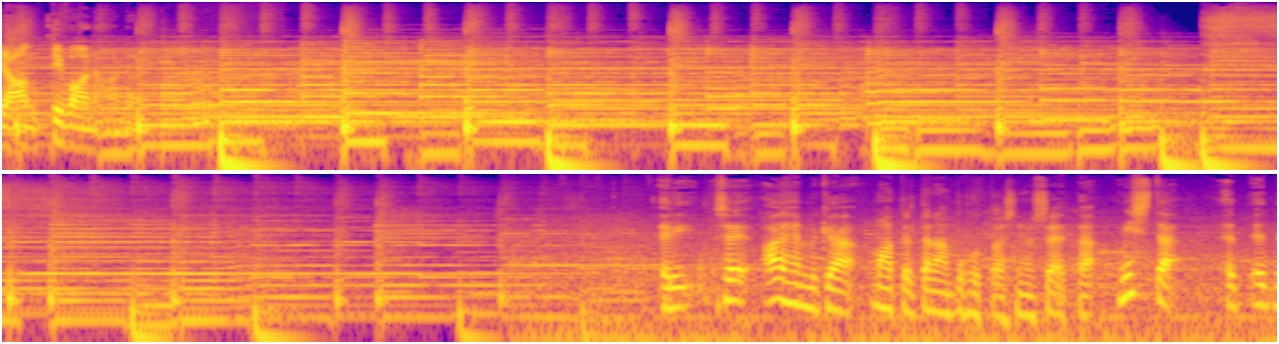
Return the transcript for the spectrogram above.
ja Antti Vanhanen. Eli se aihe, mikä mä ajattelin tänään puhuttaisiin, on se, että mistä, et, et,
